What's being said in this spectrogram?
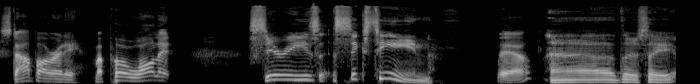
stop already. My poor wallet. series 16. Yeah. Uh, there's a,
